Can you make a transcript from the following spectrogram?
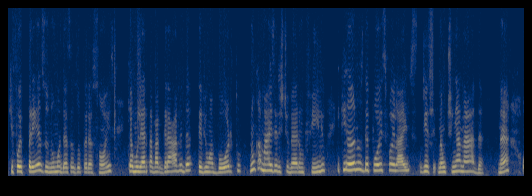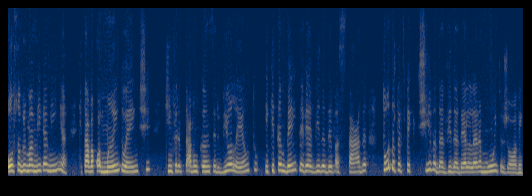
que foi preso numa dessas operações, que a mulher estava grávida, teve um aborto, nunca mais eles tiveram um filho, e que anos depois foi lá e disse, não tinha nada, né? Ou sobre uma amiga minha, que estava com a mãe doente, que enfrentava um câncer violento e que também teve a vida devastada, toda a perspectiva da vida dela, ela era muito jovem,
